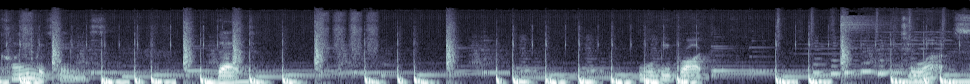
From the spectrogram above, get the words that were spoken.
kind of things that brought to us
